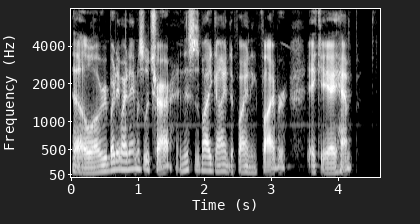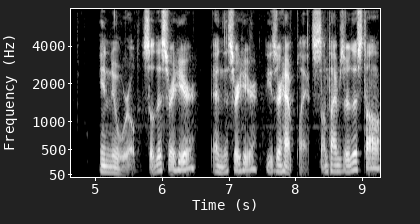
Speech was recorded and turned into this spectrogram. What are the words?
Hello everybody, my name is Loochara, and this is my guide to finding fiber, aka hemp, in New World. So this right here, and this right here, these are hemp plants. Sometimes they're this tall,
